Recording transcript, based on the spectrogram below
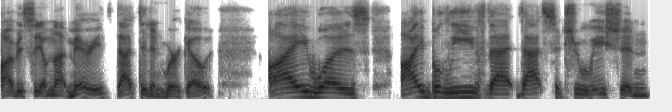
Obviously, I'm not married. That didn't work out. I was I believe that that situation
